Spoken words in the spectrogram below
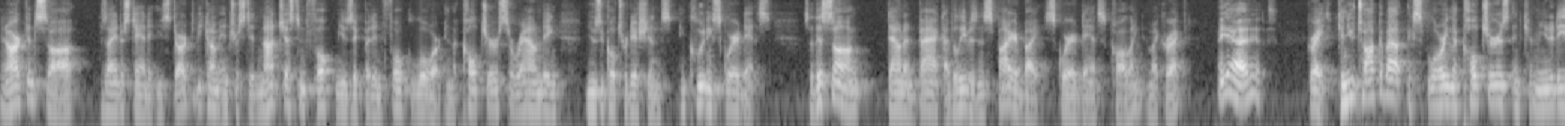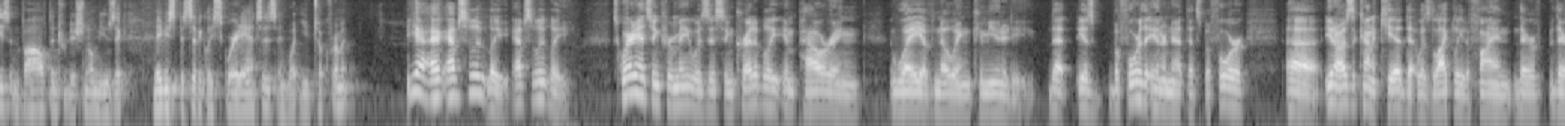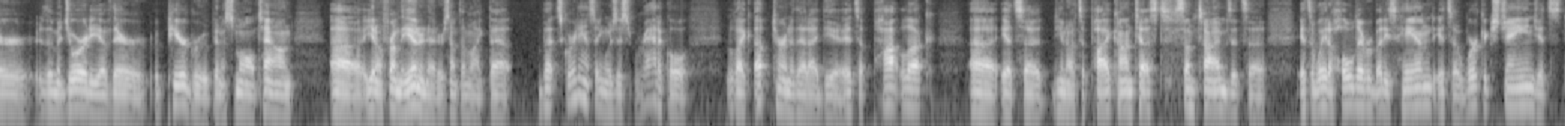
In Arkansas, as I understand it, you start to become interested not just in folk music, but in folklore, in the culture surrounding musical traditions, including square dance. So this song, Down and Back, I believe is inspired by square dance calling. Am I correct? Yeah, it is. Great. Can you talk about exploring the cultures and communities involved in traditional music, maybe specifically square dances and what you took from it? Yeah, absolutely. Absolutely square dancing for me was this incredibly empowering way of knowing community that is before the internet that's before uh, you know I was the kind of kid that was likely to find their their the majority of their peer group in a small town uh, you know from the internet or something like that. But square dancing was this radical like upturn of that idea. It's a potluck uh, it's a you know it's a pie contest sometimes. It's a it's a way to hold everybody's hand. It's a work exchange. It's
